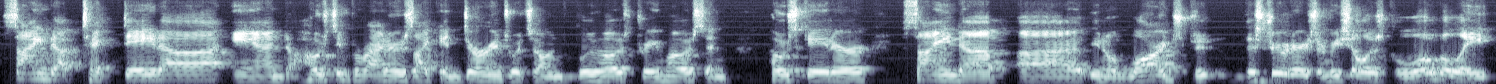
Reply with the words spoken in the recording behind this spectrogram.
signed up Tech Data and hosting providers like Endurance, which owns Bluehost, DreamHost, and HostGator, signed up uh, you know large distributors and resellers globally.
